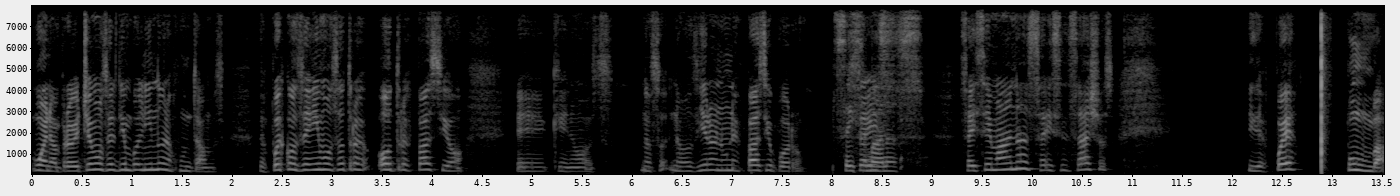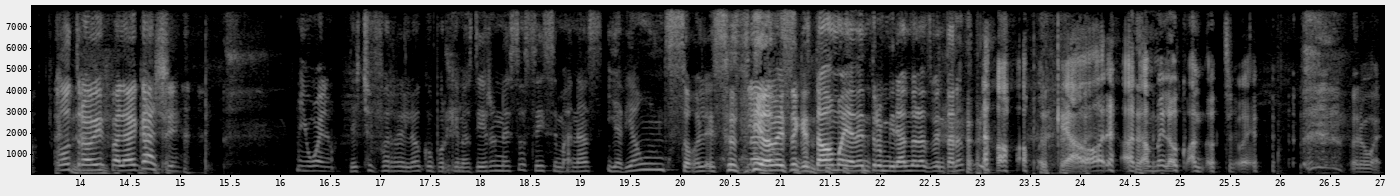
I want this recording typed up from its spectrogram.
bueno, aprovechemos el tiempo lindo y nos juntamos. Después conseguimos otro, otro espacio eh, que nos, nos, nos, dieron un espacio por seis, seis, semanas. Seis semanas, seis ensayos. Y después, ¡pumba! Otra vez para la calle. Y bueno. De hecho fue re loco porque nos dieron esas seis semanas y había un sol esos días claro. a veces que estábamos ahí adentro mirando las ventanas. No, porque ahora dámelo cuando llueve. Pero bueno.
